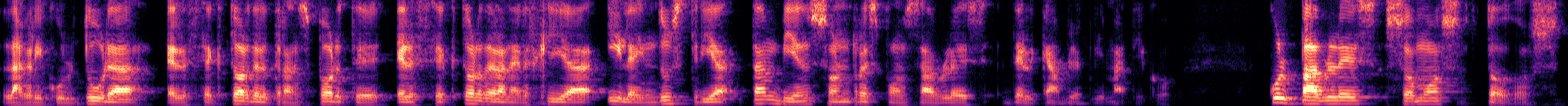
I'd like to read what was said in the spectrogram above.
la agricultura, el sector del transporte, el sector de la energía y la industria también son responsables del cambio climático. Culpables somos todos,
